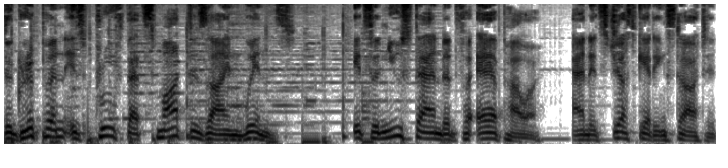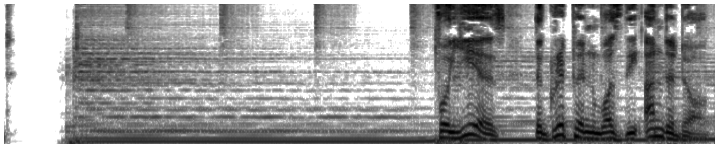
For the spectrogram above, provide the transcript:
The Gripen is proof that smart design wins. It's a new standard for air power, and it's just getting started. For years, the Gripen was the underdog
